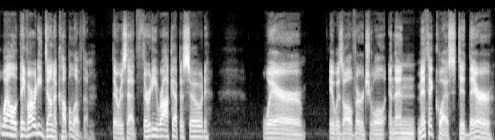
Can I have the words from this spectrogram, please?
well, they've already done a couple of them. There was that 30 Rock episode where it was all virtual and then Mythic Quest did their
